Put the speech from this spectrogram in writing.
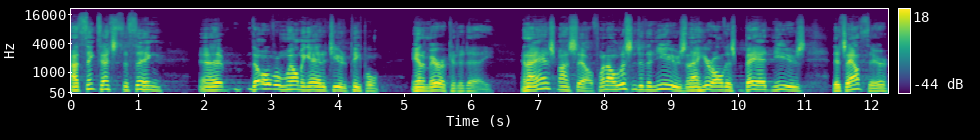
I think that's the thing, uh, the overwhelming attitude of people in America today. And I ask myself, when I listen to the news and I hear all this bad news that's out there,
